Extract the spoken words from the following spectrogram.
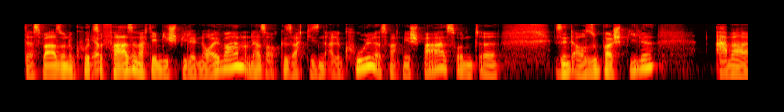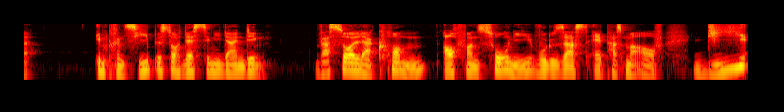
Das war so eine kurze ja. Phase, nachdem die Spiele neu waren und hast auch gesagt, die sind alle cool, das macht mir Spaß und äh, sind auch super Spiele. Aber im Prinzip ist doch Destiny dein Ding. Was soll da kommen, auch von Sony, wo du sagst, ey, pass mal auf, die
